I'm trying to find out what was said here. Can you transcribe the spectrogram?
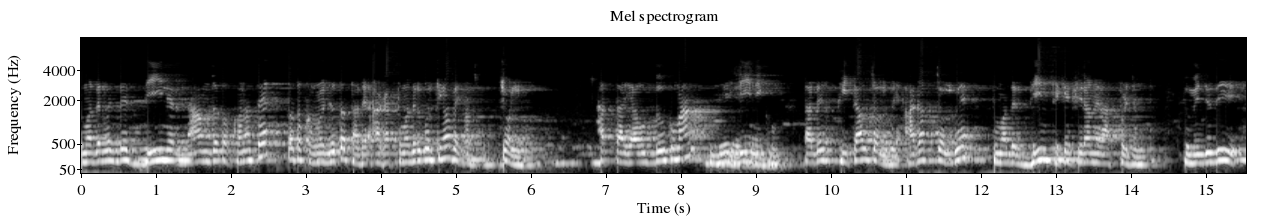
তোমাদের মধ্যে দিনের নাম যতক্ষণ আছে, ততক্ষণ পর্যন্ত তাদের আঘাত তোমাদের উপর কি হবে? চলবে। তাদের কিতাল চলবে, আঘাত চলবে তোমাদের দিন থেকে ফিরানোর আগ পর্যন্ত। তুমি যদি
